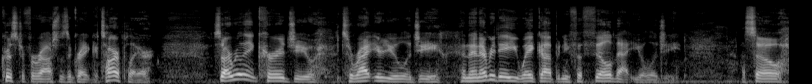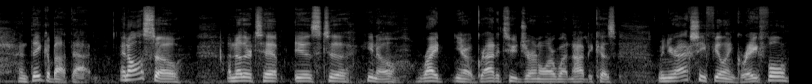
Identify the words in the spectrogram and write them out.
Christopher Rausch was a great guitar player. So I really encourage you to write your eulogy. And then every day you wake up and you fulfill that eulogy. So, and think about that. And also, another tip is to, you know, write, you know, gratitude journal or whatnot, because when you're actually feeling grateful,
